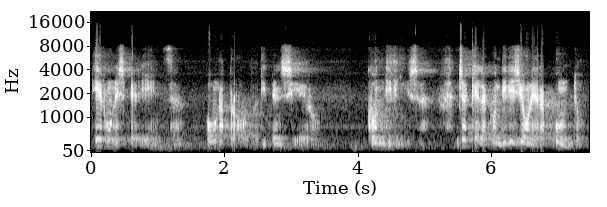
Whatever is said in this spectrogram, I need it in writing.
era un'esperienza o una prova di pensiero condivisa, giacché la condivisione era appunto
